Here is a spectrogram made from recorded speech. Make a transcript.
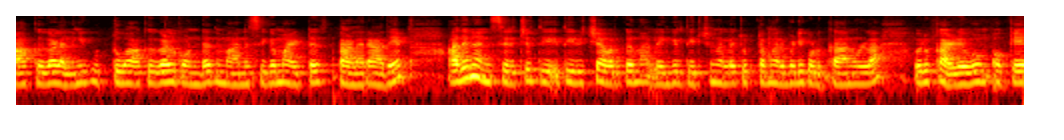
വാക്കുകൾ അല്ലെങ്കിൽ കുത്തുവാക്കുകൾ കൊണ്ട് മാനസികമായിട്ട് തളരാതെ അതിനനുസരിച്ച് തിരിച്ച് അവർക്ക് അല്ലെങ്കിൽ തിരിച്ച് നല്ല ചുട്ട മറുപടി കൊടുക്കാനുള്ള ഒരു കഴിവും ഒക്കെ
